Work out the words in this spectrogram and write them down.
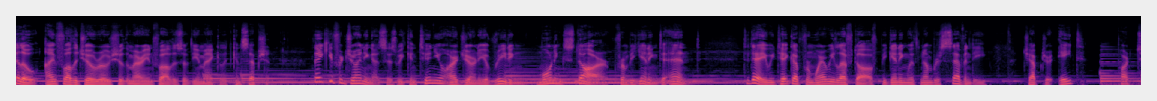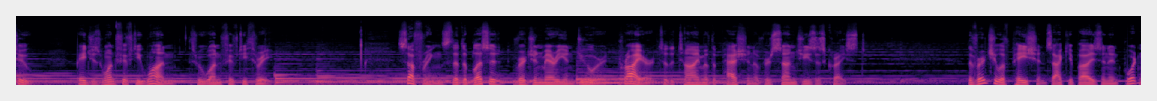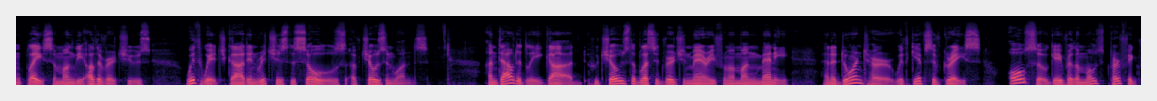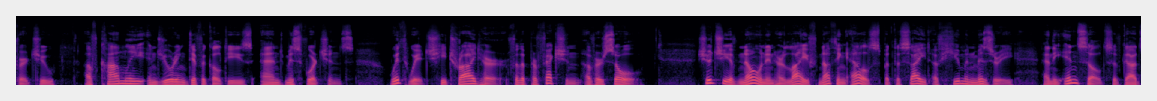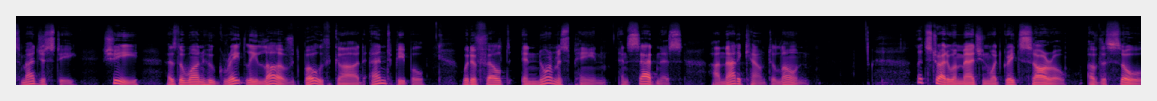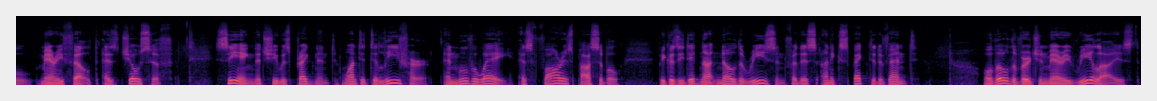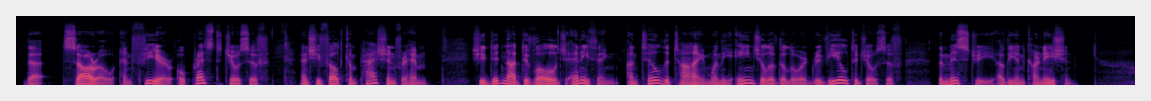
Hello, I'm Father Joe Roesch of the Marian Fathers of the Immaculate Conception. Thank you for joining us as we continue our journey of reading Morning Star from beginning to end. Today we take up from where we left off, beginning with number 70, chapter 8, part 2, pages 151 through 153. Sufferings that the Blessed Virgin Mary endured prior to the time of the Passion of her Son Jesus Christ. The virtue of patience occupies an important place among the other virtues with which God enriches the souls of chosen ones. Undoubtedly, God, who chose the Blessed Virgin Mary from among many and adorned her with gifts of grace, also gave her the most perfect virtue of calmly enduring difficulties and misfortunes, with which he tried her for the perfection of her soul. Should she have known in her life nothing else but the sight of human misery and the insults of God's majesty, she, as the one who greatly loved both God and people, would have felt enormous pain and sadness on that account alone. Let's try to imagine what great sorrow of the soul Mary felt as Joseph, seeing that she was pregnant, wanted to leave her and move away as far as possible because he did not know the reason for this unexpected event. Although the Virgin Mary realized that sorrow and fear oppressed Joseph, and she felt compassion for him, she did not divulge anything until the time when the angel of the Lord revealed to Joseph the mystery of the Incarnation.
